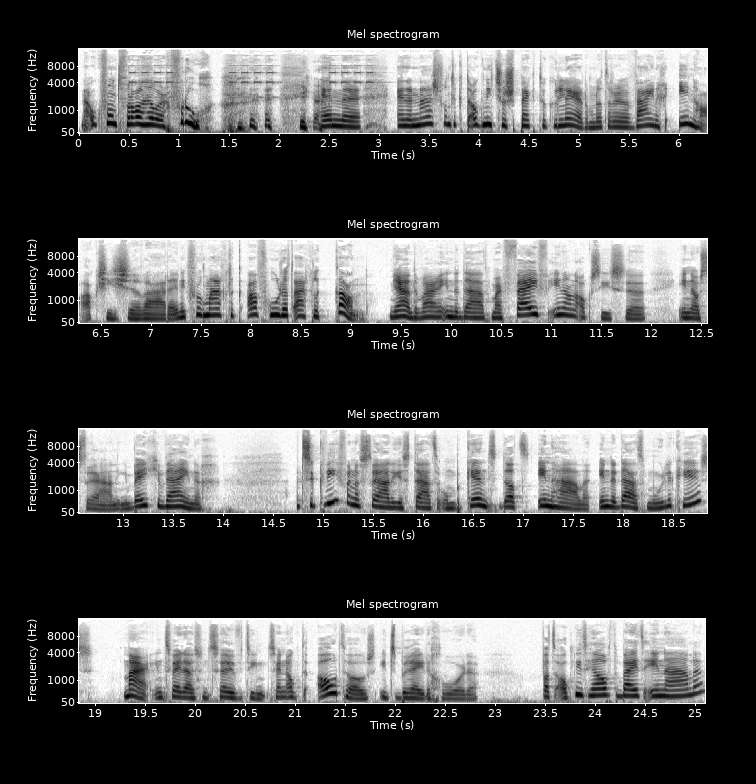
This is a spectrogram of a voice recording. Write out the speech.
Nou, ik vond het vooral heel erg vroeg. Ja. En, eh, en daarnaast vond ik het ook niet zo spectaculair, omdat er eh, weinig inhaalacties eh, waren. En ik vroeg me eigenlijk af hoe dat eigenlijk kan. Ja, er waren inderdaad maar vijf inhaalacties in Australië. Een beetje weinig. Het circuit van Australië staat erom bekend dat inhalen inderdaad moeilijk is. Maar in 2017 zijn ook de auto's iets breder geworden. Wat ook niet helpt bij het inhalen.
